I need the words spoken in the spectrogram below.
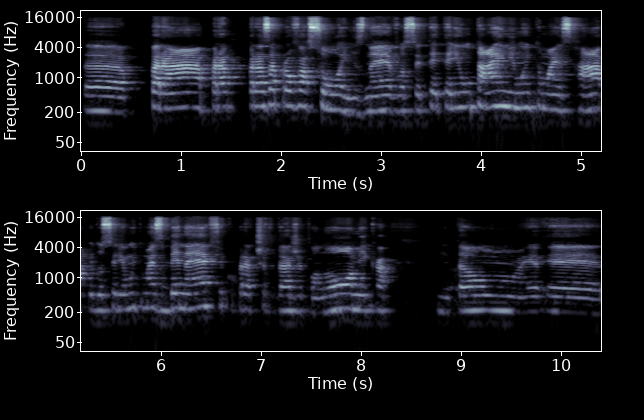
para as aprovações, né? Você ter, teria um time muito mais rápido, seria muito mais benéfico para a atividade econômica. Então, é, é,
